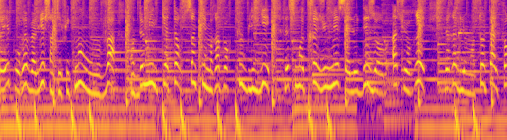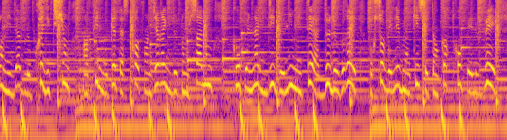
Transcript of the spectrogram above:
Pour évaluer scientifiquement où on va. En 2014, cinquième rapport publié. Laisse-moi te résumer, c'est le désordre assuré. Dérèglement total, formidable prédiction. Un film catastrophe en direct de ton salon. Copenhague dit de limiter à 2 degrés. Pour sauver les banquis, c'est encore trop élevé.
